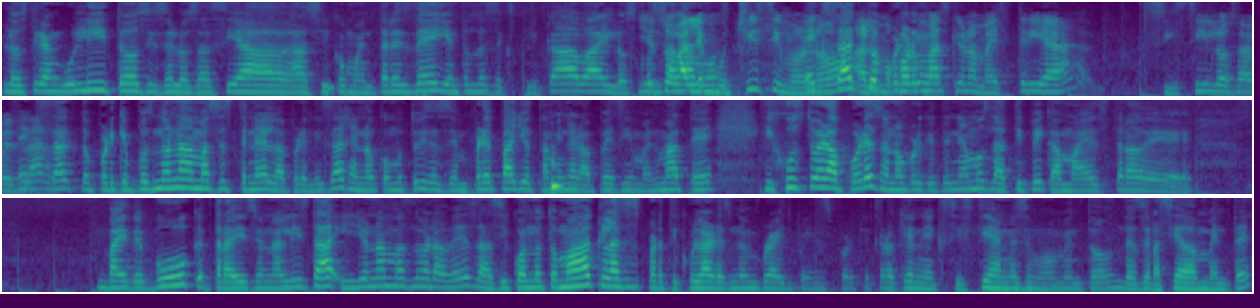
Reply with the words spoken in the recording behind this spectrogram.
los triangulitos y se los hacía así como en 3D y entonces les explicaba y los Y eso vale muchísimo, ¿no? Exacto, a lo mejor porque- más que una maestría, si sí lo sabes. Exacto, porque pues no nada más es tener el aprendizaje, ¿no? Como tú dices, en prepa yo también era pésima en mate y justo era por eso, ¿no? Porque teníamos la típica maestra de by the book, tradicionalista, y yo nada más no era de esas. Y cuando tomaba clases particulares, no en Bright Brains, porque creo que ni existía en ese momento, desgraciadamente,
